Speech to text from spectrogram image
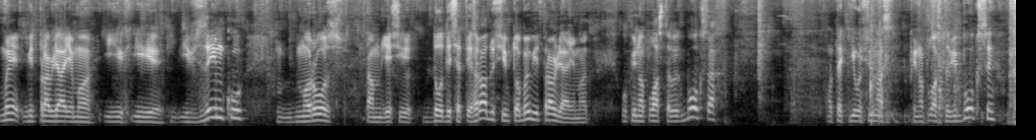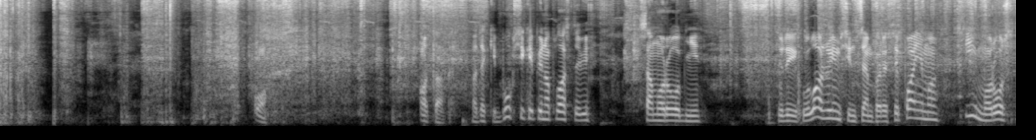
Ми відправляємо їх і, і взимку. Мороз, там, якщо до 10 градусів, то ми відправляємо у пінопластових боксах. Отакі ось у нас пінопластові бокси. О. Отак. Отакі боксики пінопластові, саморобні. Туди їх улажуємо, сінцем пересипаємо і мороз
